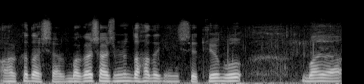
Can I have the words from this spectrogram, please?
Arkadaşlar bagaj hacmini daha da genişletiyor. Bu baya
